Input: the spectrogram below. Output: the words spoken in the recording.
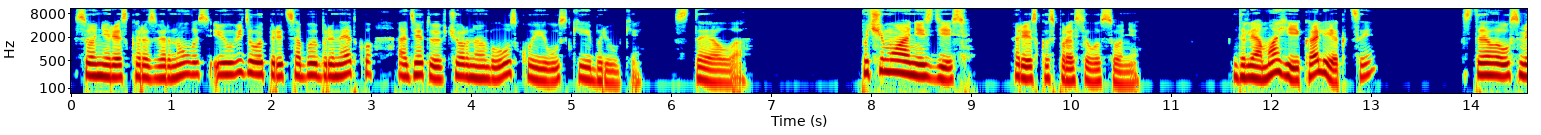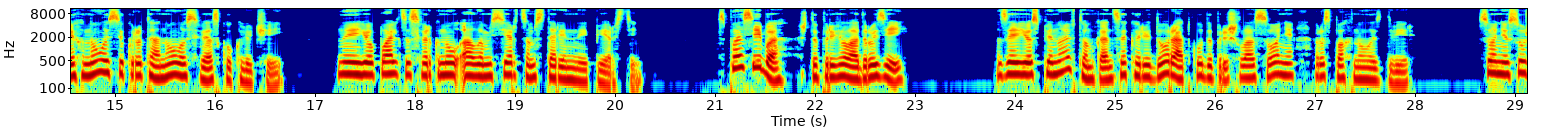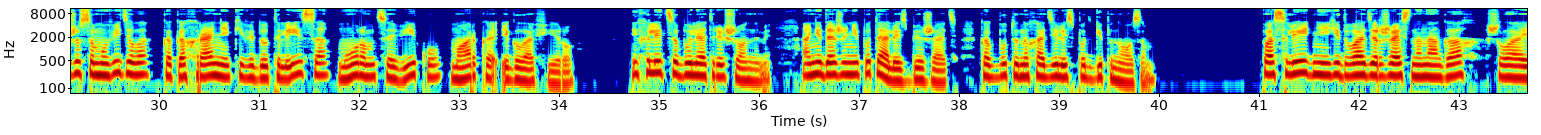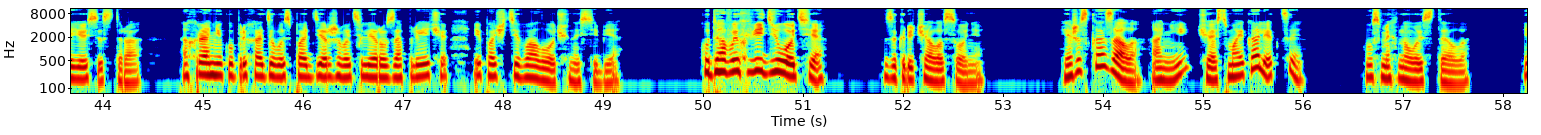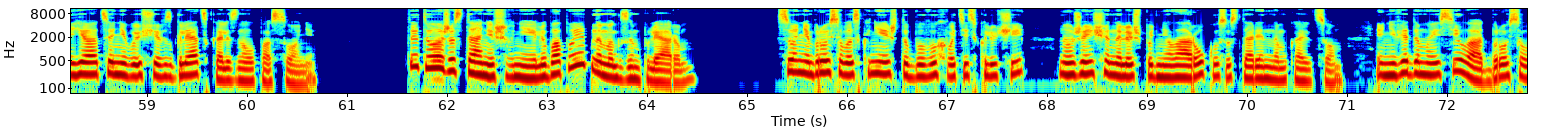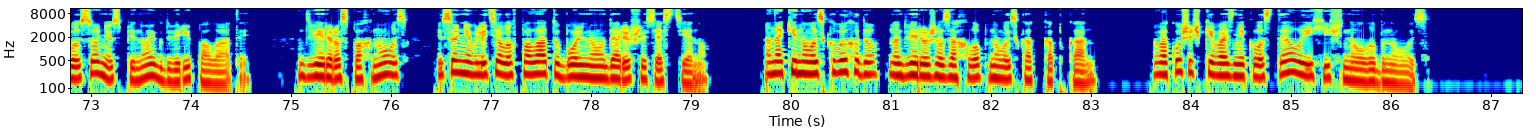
Соня резко развернулась и увидела перед собой брюнетку, одетую в черную блузку и узкие брюки. Стелла. «Почему они здесь?» — резко спросила Соня. «Для моей коллекции», Стелла усмехнулась и крутанула связку ключей. На ее пальце сверкнул алым сердцем старинный перстень. «Спасибо, что привела друзей». За ее спиной в том конце коридора, откуда пришла Соня, распахнулась дверь. Соня с ужасом увидела, как охранники ведут Лиса, Муромца, Вику, Марка и Глафиру. Их лица были отрешенными, они даже не пытались бежать, как будто находились под гипнозом. Последней, едва держась на ногах, шла ее сестра. Охраннику приходилось поддерживать Леру за плечи и почти волочь на себе. «Куда вы их ведете?» — закричала Соня. «Я же сказала, они — часть моей коллекции», — усмехнулась Стелла. Ее оценивающий взгляд скользнул по Соне. «Ты тоже станешь в ней любопытным экземпляром». Соня бросилась к ней, чтобы выхватить ключи, но женщина лишь подняла руку со старинным кольцом, и неведомая сила отбросила Соню спиной к двери палаты. Дверь распахнулась, и Соня влетела в палату, больно ударившись о стену. Она кинулась к выходу, но дверь уже захлопнулась, как капкан. В окошечке возникла Стелла и хищно улыбнулась.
